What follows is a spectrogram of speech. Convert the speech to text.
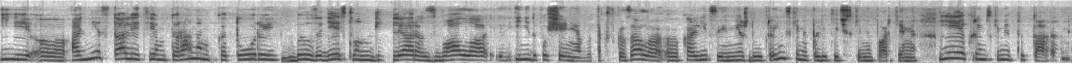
и э, они стали тем тараном, который был задействован для развала и недопущения, бы так сказала, э, коалиции между украинскими политическими партиями и крымскими татарами.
